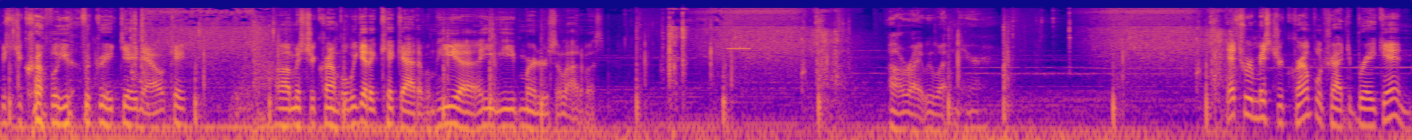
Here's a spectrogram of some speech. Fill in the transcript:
Mr. Crumple, you have a great day now, okay? Uh, Mr. Crumple, we get a kick out of him. He, uh, he, he murders a lot of us. All right, we went in here. That's where Mr. Crumple tried to break in.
